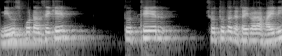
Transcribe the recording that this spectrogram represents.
নিউজ পোর্টাল থেকে। তথ্যের সত্যতা যাচাই করা হয়নি।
